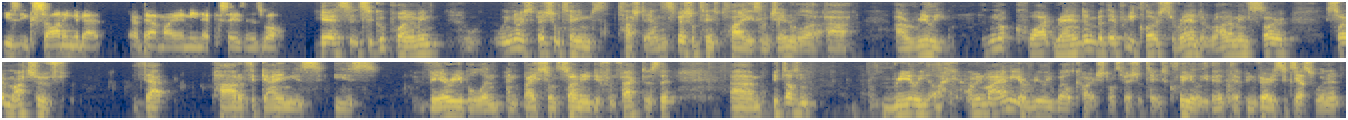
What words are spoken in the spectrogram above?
is exciting about about Miami next season as well. Yeah, it's, it's a good point. I mean, we know special teams touchdowns and special teams plays in general are, are, are really not quite random, but they're pretty close to random, right? I mean, so so much of that part of the game is is variable and, and based on so many different factors that um, it doesn't really. I mean, Miami are really well coached on special teams. Clearly, they, have been very successful yep. in it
